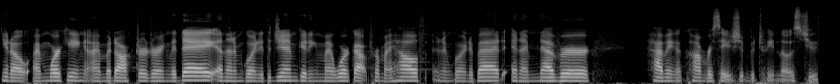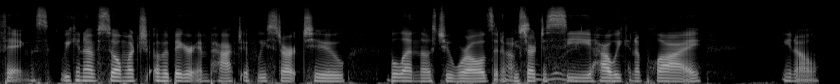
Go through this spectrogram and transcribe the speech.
you know i'm working i'm a doctor during the day and then i'm going to the gym getting my workout for my health and i'm going to bed and i'm never having a conversation between those two things we can have so much of a bigger impact if we start to blend those two worlds and if we start to see how we can apply you know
